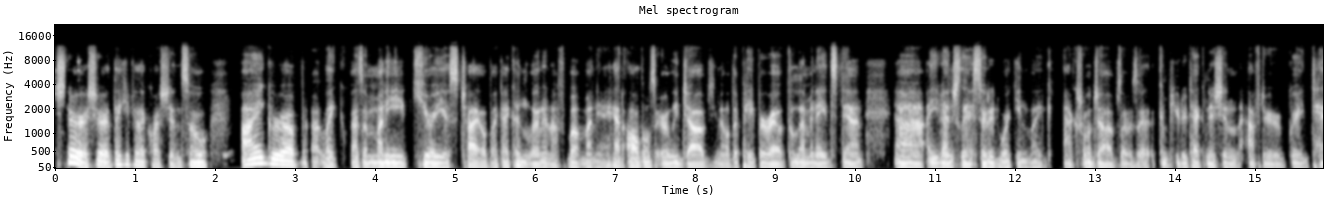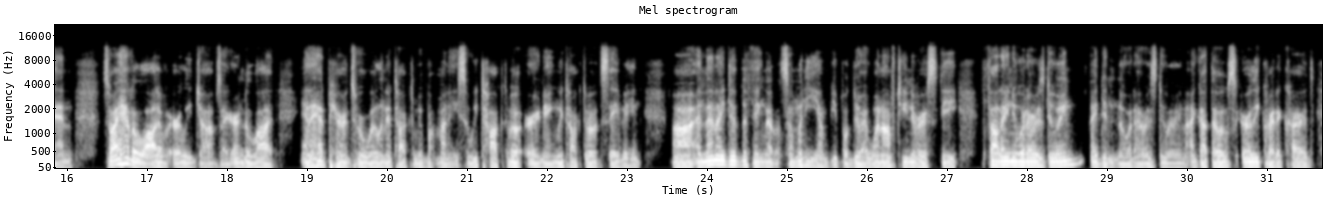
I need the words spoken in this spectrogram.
Sure, sure. Thank you for that question. So, I grew up uh, like as a money curious child. Like I couldn't learn enough about money. I had all those early jobs, you know, the paper route, the lemonade stand. Uh, eventually, I started working like actual jobs. I was a computer technician after grade 10. So I had a lot of early jobs. I earned a lot, and I had parents who were willing to talk to me about money. So we talked about earning, we talked about saving. Uh, and then I did the thing that so many young people do. I went off to university, thought I knew what I was doing. I didn't know what I was doing. I got those early credit cards,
